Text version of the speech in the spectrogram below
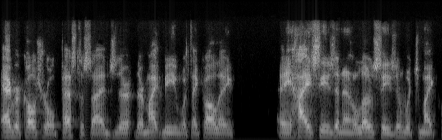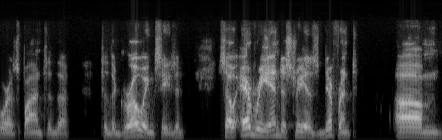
agricultural pesticides, there, there might be what they call a, a high season and a low season, which might correspond to the, to the growing season. So every industry is different. Um,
